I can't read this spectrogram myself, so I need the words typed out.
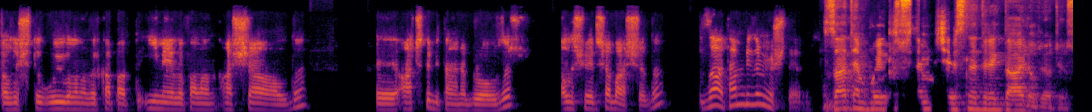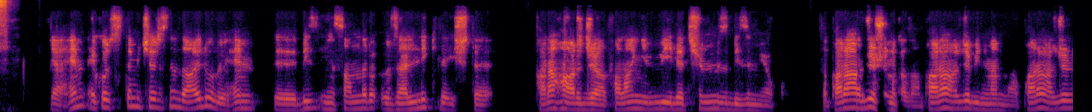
çalıştığı uygulamaları kapattı. E-mail'i falan aşağı aldı. E, açtı bir tane browser. Alışverişe başladı. Zaten bizim müşterimiz. Zaten bu ekosistem içerisine direkt dahil oluyor diyorsun. Ya hem ekosistem içerisinde dahil oluyor hem e, biz insanlara özellikle işte para harca falan gibi bir iletişimimiz bizim yok. İşte para harca şunu kazan, para harca bilmem ne, para harca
